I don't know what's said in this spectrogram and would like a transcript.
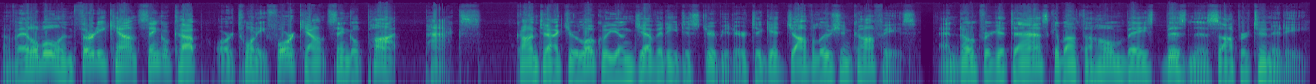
Available in 30 count single cup or 24 count single pot packs. Contact your local Youngevity distributor to get Javalution coffees. And don't forget to ask about the home based business opportunity.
